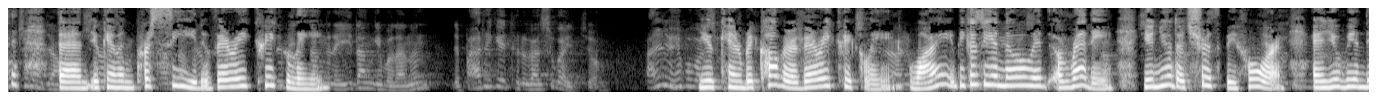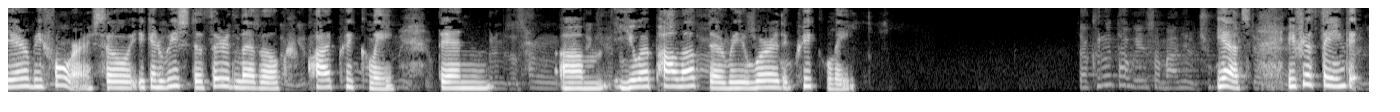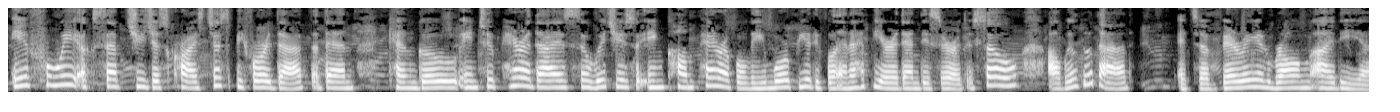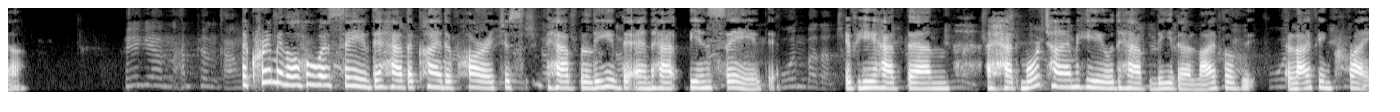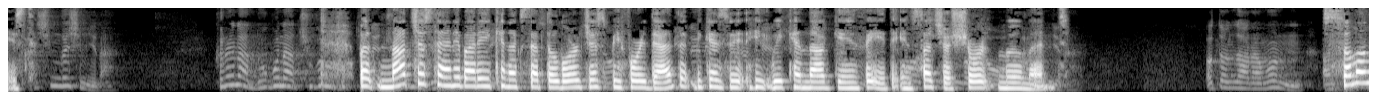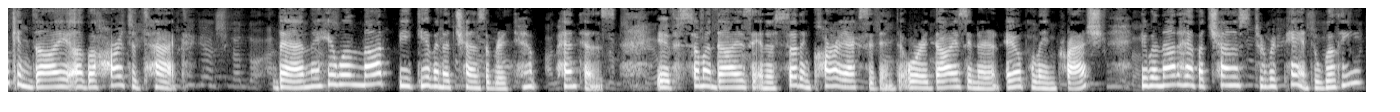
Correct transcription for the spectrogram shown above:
then you can proceed very quickly. You can recover very quickly. Why? Because you know it already. You knew the truth before, and you've been there before. So you can reach the third level quite quickly. Then um, you will pile up the reward quickly. Yet, if you think if we accept Jesus Christ just before death, then can go into paradise, which is incomparably more beautiful and happier than this earth, so I will do that. It's a very wrong idea. The criminal who was saved had the kind of heart to have believed and had been saved. If he had then had more time, he would have led a life of life in Christ. But not just anybody can accept the Lord just before death because he, we cannot gain faith in such a short moment. Someone can die of a heart attack. Then he will not be given a chance of repentance. If someone dies in a sudden car accident or dies in an airplane crash, he will not have a chance to repent, will he?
